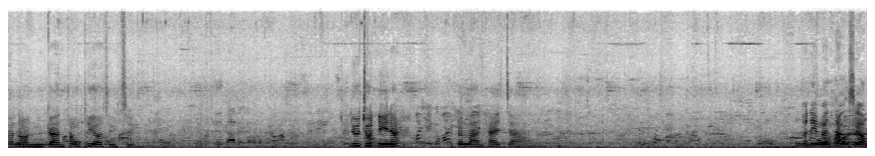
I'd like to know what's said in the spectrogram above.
ถนนการท่องเที่ยวจริงๆอยู่จุดนี้นะเป็นร้านขายจาน อันนี้เป็นทางเสื่อม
